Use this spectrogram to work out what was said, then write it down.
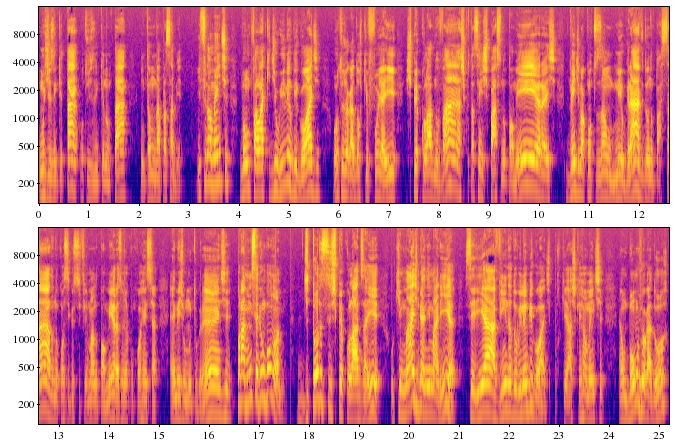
uns dizem que tá, outros dizem que não tá, então não dá para saber. E finalmente, vamos falar aqui de William Bigode, outro jogador que foi aí especulado no Vasco, está sem espaço no Palmeiras, vem de uma contusão meio grave do ano passado, não conseguiu se firmar no Palmeiras, onde a concorrência é mesmo muito grande. Para mim seria um bom nome. De todos esses especulados aí, o que mais me animaria seria a vinda do William Bigode, porque acho que realmente é um bom jogador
